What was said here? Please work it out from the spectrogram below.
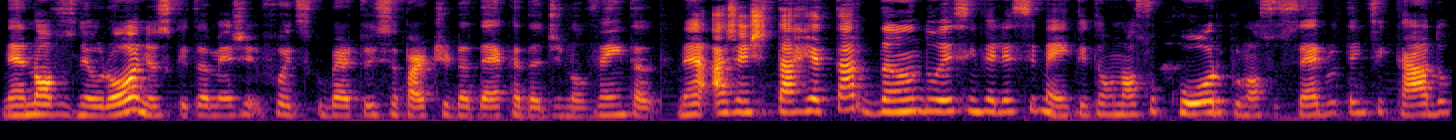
né, novos neurônios, que também foi descoberto isso a partir da década de 90, né, a gente está retardando esse envelhecimento. Então, o nosso corpo, o nosso cérebro tem ficado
